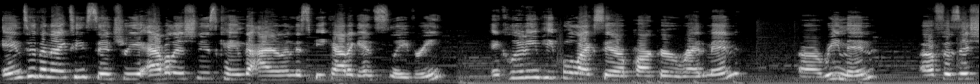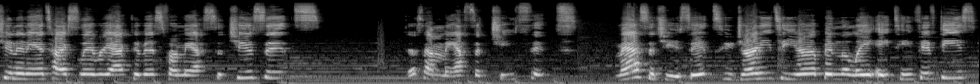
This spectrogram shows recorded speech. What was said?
Into the 19th century, abolitionists came to Ireland to speak out against slavery, including people like Sarah Parker Redmond, uh, a physician and anti-slavery activist from Massachusetts. Just a Massachusetts, Massachusetts, who journeyed to Europe in the late 1850s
